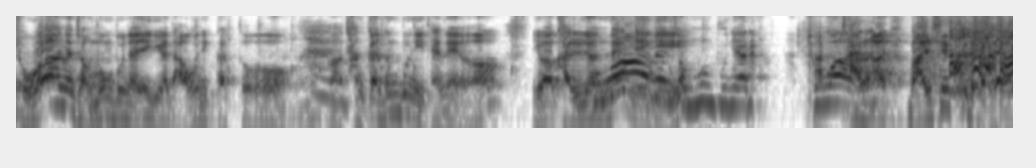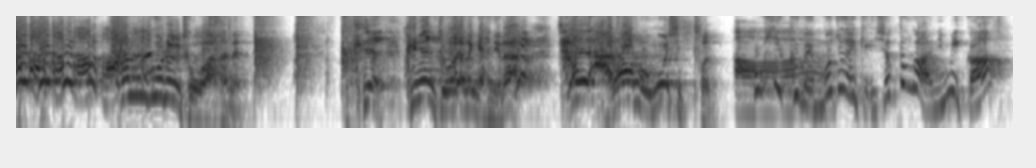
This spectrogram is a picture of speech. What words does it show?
좋아하는 전문 분야 얘기가 나오니까 또, 어, 잠깐 흥분이 되네요. 이와 관련된 좋아하는 얘기. 전문 분야라. 아, 좋아하는. 잘, 아, 말 실수를 했어요. 탐구를 좋아하는. 그냥, 그냥 좋아하는 게 아니라 잘 알아보고 싶은. 아. 혹시 그 멤버 중에 계셨던 거 아닙니까?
